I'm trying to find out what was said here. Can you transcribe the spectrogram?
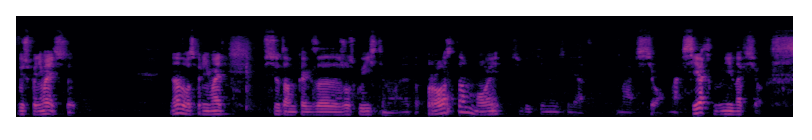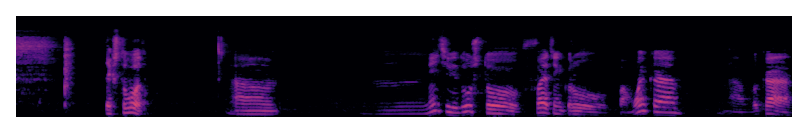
вы же понимаете, что не надо воспринимать все там как за жесткую истину. Это просто мой субъективный взгляд на все. На всех, не на все. Так что вот, а, имейте в виду, что Fighting.ru помойка, а ВК,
